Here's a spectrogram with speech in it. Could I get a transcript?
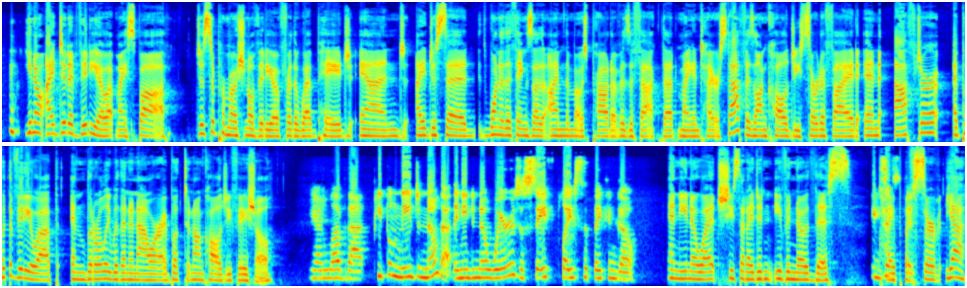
you know, I did a video at my spa, just a promotional video for the web page, and I just said one of the things that I'm the most proud of is the fact that my entire staff is oncology certified. And after I put the video up, and literally within an hour, I booked an oncology facial. Yeah, I love that. People need to know that. They need to know where is a safe place that they can go. And you know what? She said, I didn't even know this existed. type of service. Yeah.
